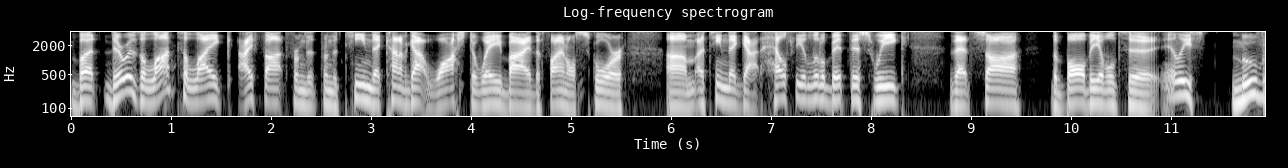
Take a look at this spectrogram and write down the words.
But there was a lot to like, I thought, from the from the team that kind of got washed away by the final score. Um, a team that got healthy a little bit this week, that saw the ball be able to at least move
